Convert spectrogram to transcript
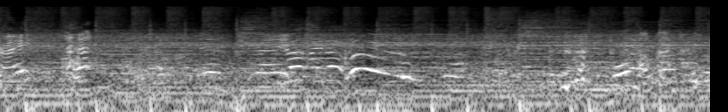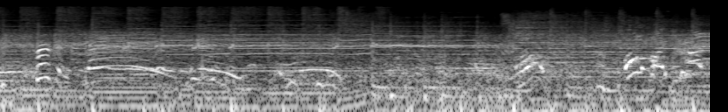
right? right. I know. Perfect. Yay! Oh! Oh my god!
